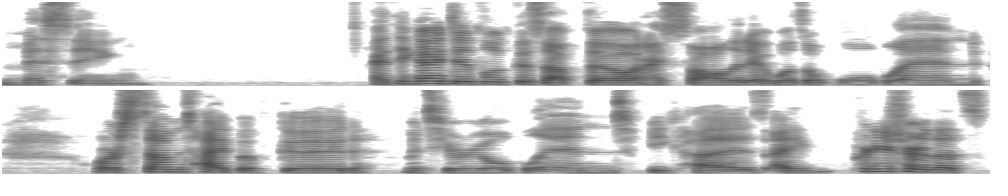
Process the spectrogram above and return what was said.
missing. I think I did look this up though and I saw that it was a wool blend or some type of good material blend because I'm pretty sure that's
